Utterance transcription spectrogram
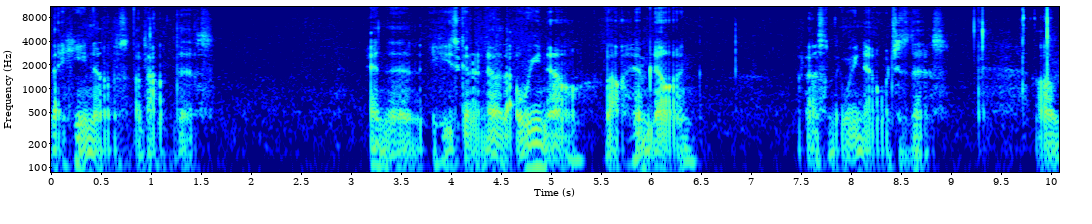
that he knows about this. And then he's gonna know that we know about him knowing about something we know, which is this. Um,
